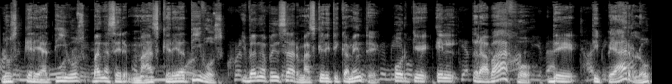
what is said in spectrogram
los creativos, van a ser más creativos y van a pensar más críticamente, porque el trabajo de tipearlo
